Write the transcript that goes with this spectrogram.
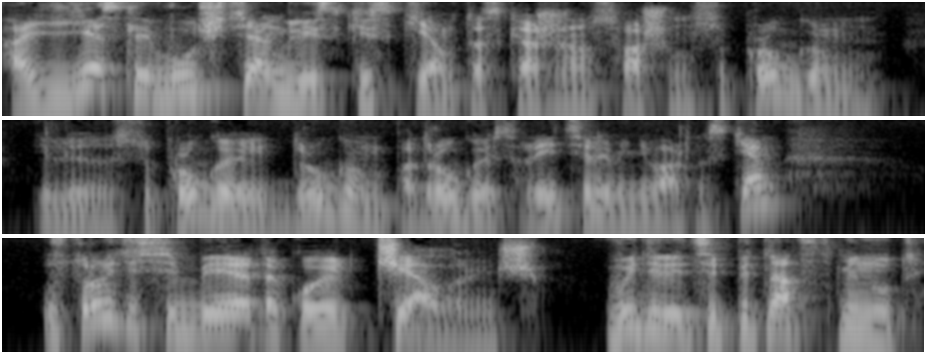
а если вы учите английский с кем-то, скажем, с вашим супругом или супругой, другом, подругой, с родителями, неважно с кем, устройте себе такой челлендж. Выделите 15 минут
